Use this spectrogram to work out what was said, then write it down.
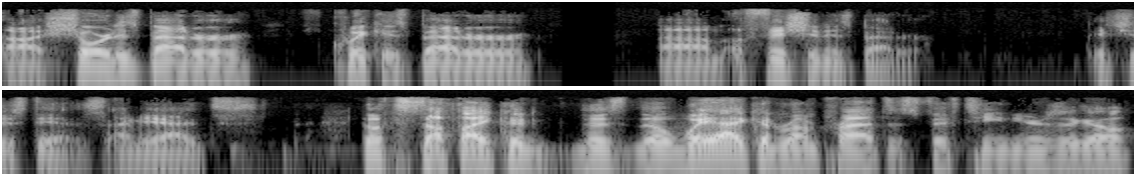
uh, short is better, quick is better, um, efficient is better. It just is. I mean, yeah, it's the stuff I could, the, the way I could run practice 15 years ago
